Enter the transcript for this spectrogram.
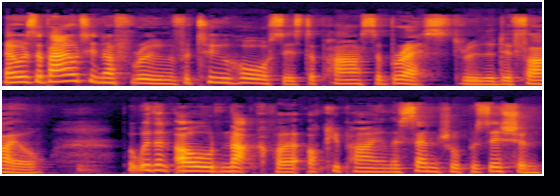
There was about enough room for two horses to pass abreast through the defile, but with an old ngakpa occupying the central position,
